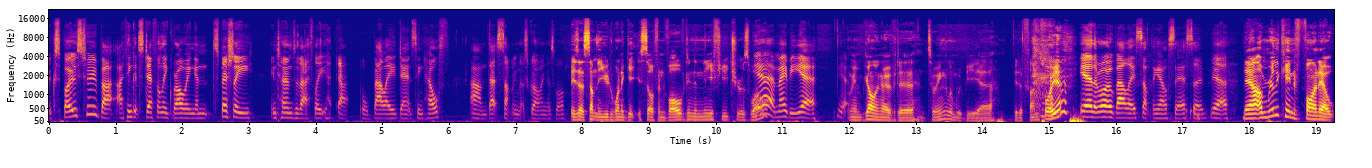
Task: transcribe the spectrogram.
exposed to, but I think it's definitely growing, and especially in terms of athlete uh, or ballet dancing health um, that's something that's growing as well. Is that something you'd want to get yourself involved in in the near future as well? Yeah, maybe. Yeah. Yeah. I mean, going over to, to England would be a bit of fun for you. yeah, the Royal Ballet is something else there. So yeah. Now I'm really keen to find out,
